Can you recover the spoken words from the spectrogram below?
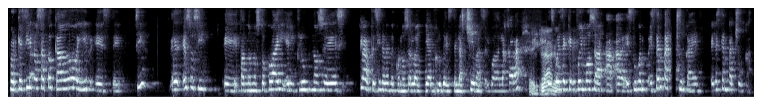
Porque sí, nos ha tocado ir, este, sí, e, eso sí, eh, cuando nos tocó ahí, el club, no sé, claro que sí deben de conocerlo allá el club de este, las Chivas del Guadalajara. Después de que fuimos a, estuvo está en Pachuca él, él está en Pachuca.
